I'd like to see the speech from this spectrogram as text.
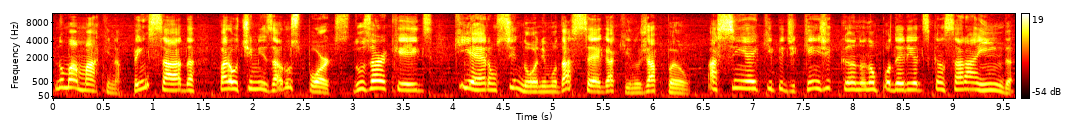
numa máquina pensada para otimizar os ports dos arcades que eram sinônimo da SEGA aqui no Japão. Assim a equipe de Kenji Kano não poderia descansar ainda.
